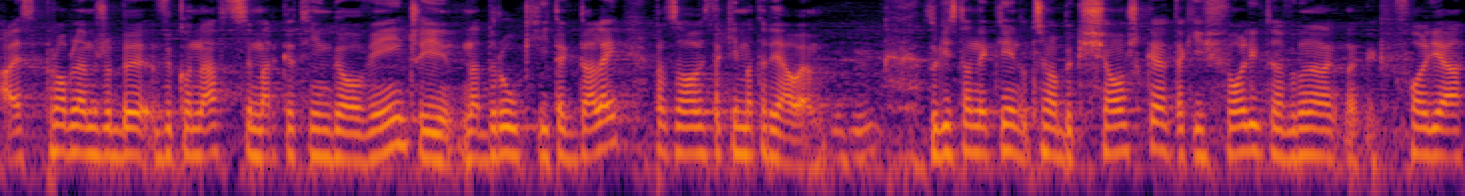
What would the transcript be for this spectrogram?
ale jest problem, żeby wykonawcy marketingowi, czyli nadruki i tak dalej, pracowały z takim materiałem. Z drugiej strony klient otrzymałby książkę w takiej folii, która wygląda jak- jak folia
